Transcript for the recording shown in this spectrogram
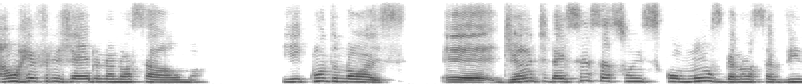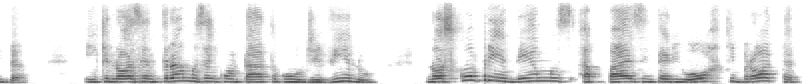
há um refrigério na nossa alma. E quando nós, é, diante das sensações comuns da nossa vida, em que nós entramos em contato com o divino, nós compreendemos a paz interior que brota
